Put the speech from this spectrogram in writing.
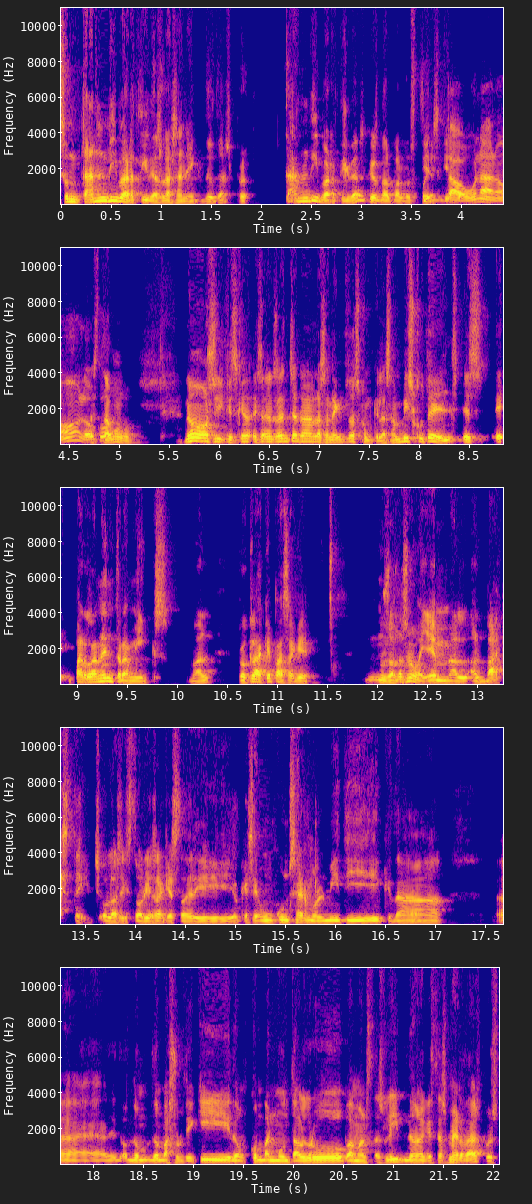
són tan divertides les anècdotes, però tan divertides que és del pal, hòstia. És que, Cuenta una, ¿no, loco? està molt... bo. No, o sigui, que és que és- en general les anècdotes, com que les han viscut ells, és eh, parlant entre amics, val? Però clar, què passa? Que nosaltres no veiem el, el backstage o les històries aquesta de dir, jo què sé, un concert molt mític de... Eh, d'on va sortir aquí, d'on, com van muntar el grup, amb els de Slipknot, aquestes merdes, doncs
